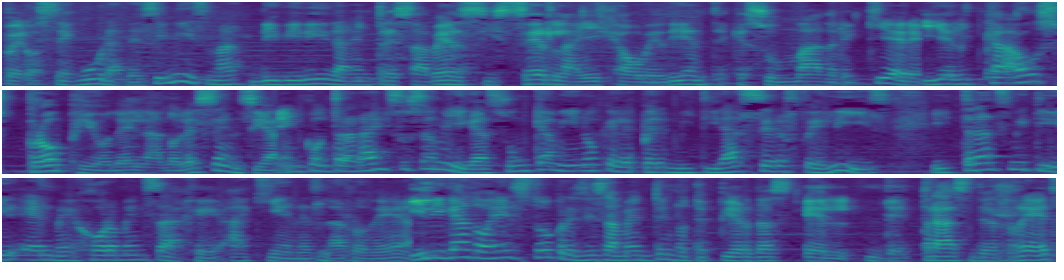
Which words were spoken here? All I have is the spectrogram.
pero segura de sí misma, dividida entre saber si ser la hija obediente que su madre quiere y el caos propio de la adolescencia, encontrará en sus amigas un camino que le permitirá ser feliz y transmitir el mejor mensaje a quienes la rodean. Y ligado a esto, precisamente no te pierdas el detrás de Red,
